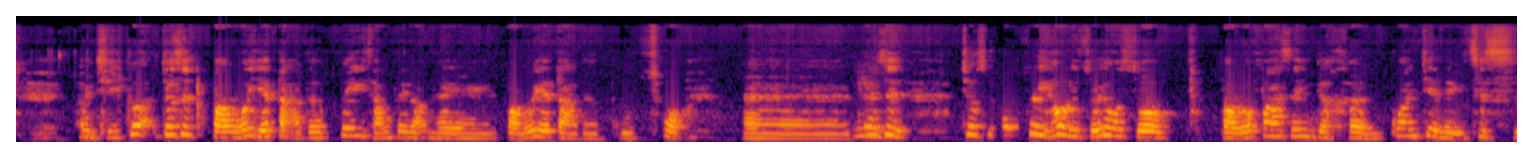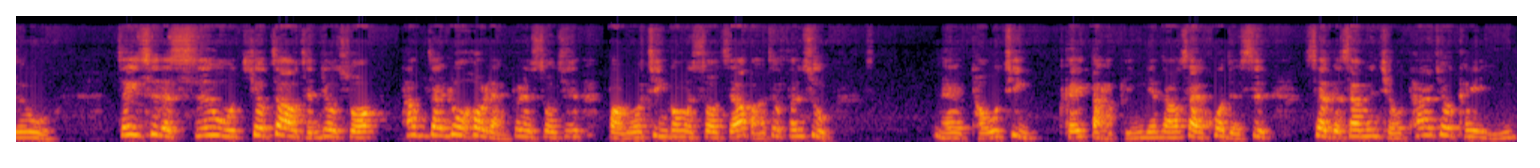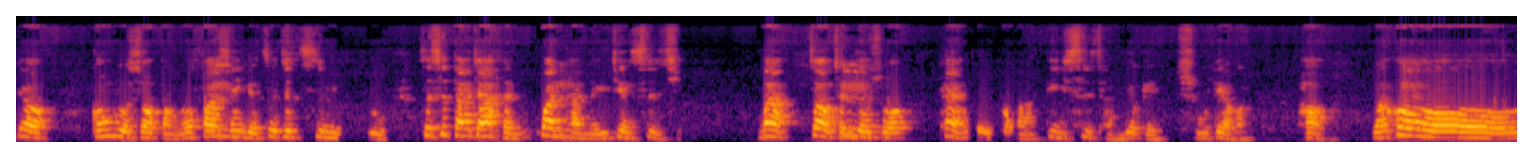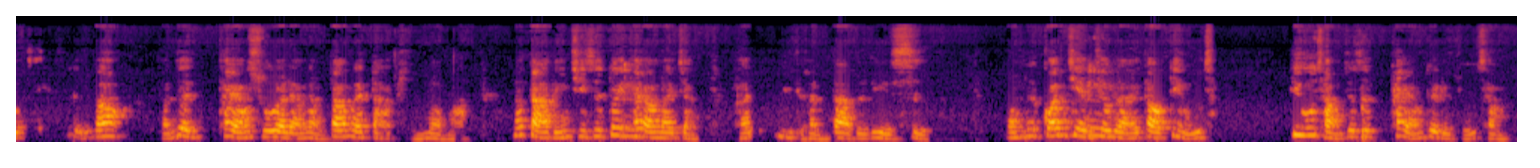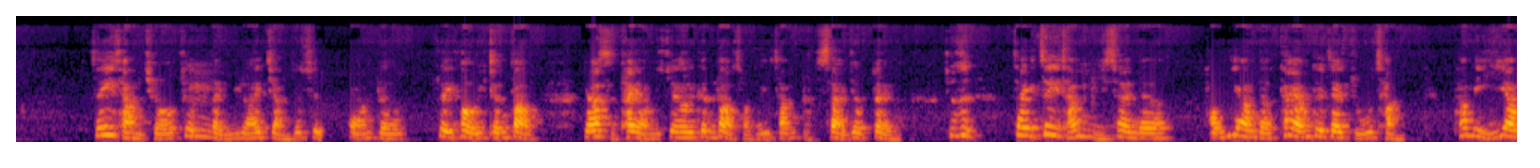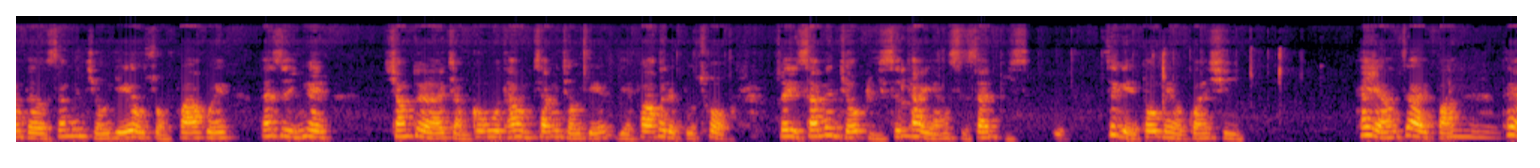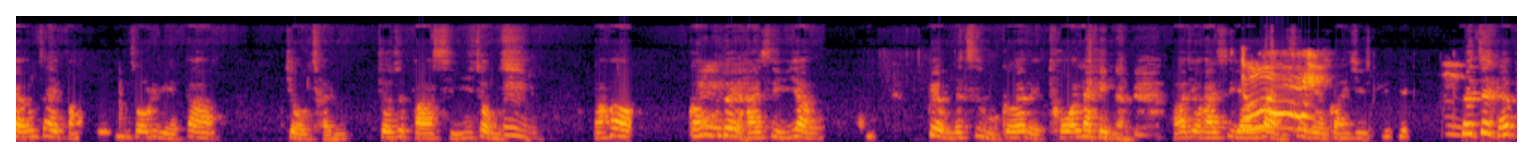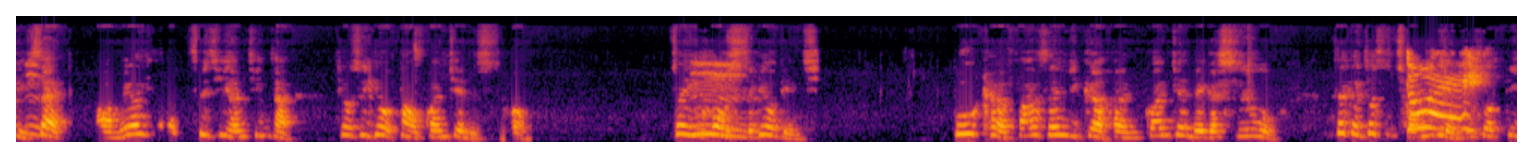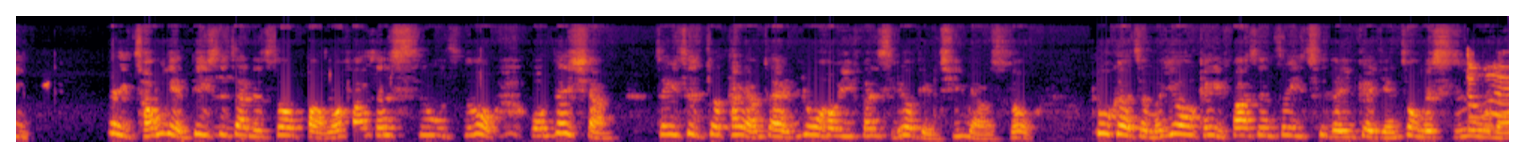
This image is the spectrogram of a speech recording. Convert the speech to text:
很奇怪，就是保罗也打得非常非常，哎，保罗也打得不错，呃，但是就是在最后的最后时候，保罗发生一个很关键的一次失误，这一次的失误就造成，就是说他们在落后两分的时候，其实保罗进攻的时候，只要把这个分数。呃，投进可以打平延长赛，或者是射个三分球，他就可以赢掉公路的时候，保罗发生一个这次致命失误，这是大家很万谈的一件事情。那造成就是说，太阳队就把第四场又给输掉了。好，然后然后反正太阳输了两场，当然打平了嘛。那打平其实对太阳来讲还是一个很大的劣势。我们的关键就来到第五场。第五场就是太阳队的主场，这一场球就等于来讲就是太阳的最后一根稻，压死太阳的最后一根稻草的一场比赛就对了。就是在这一场比赛呢，同样的，太阳队在主场，他们一样的三分球也有所发挥，但是因为相对来讲，公路他们三分球也也发挥的不错，所以三分球比是太阳十三比十四，这个也都没有关系。太阳在罚，太阳在罚命中率也到九成，就是罚十一中十，然后公路队还是一样被我们的字母哥给拖累了，然后就还是一样烂，这没有关系。那这个比赛啊，没有很刺激、很精彩，就是又到关键的时候，最后十六点七。不可发生一个很关键的一个失误，这个就是重演，就说第对。重演第四战的时候，保罗发生失误之后，我们在想这一次就太阳在落后一分十六点七秒的时候，布克怎么又可以发生这一次的一个严重的失误呢？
